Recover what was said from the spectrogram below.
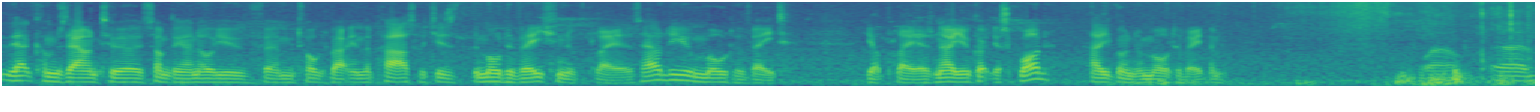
that comes down to uh, something I know you've um, talked about in the past, which is the motivation of players. How do you motivate your players? Now you've got your squad, how are you going to motivate them? Well, um,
